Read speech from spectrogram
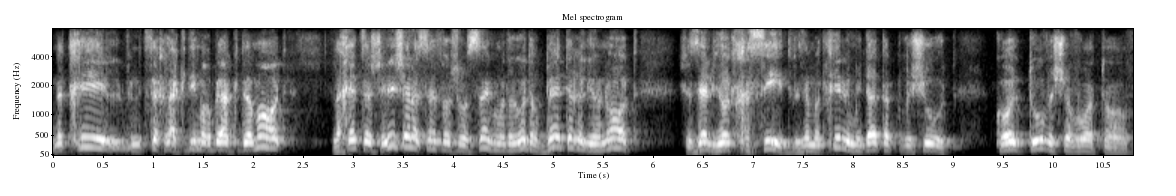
נתחיל ונצטרך להקדים הרבה הקדמות לחצי השני של הספר שעוסק במדרגות הרבה יותר עליונות, שזה להיות חסיד, וזה מתחיל ממידת הפרישות. כל טוב ושבוע טוב.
